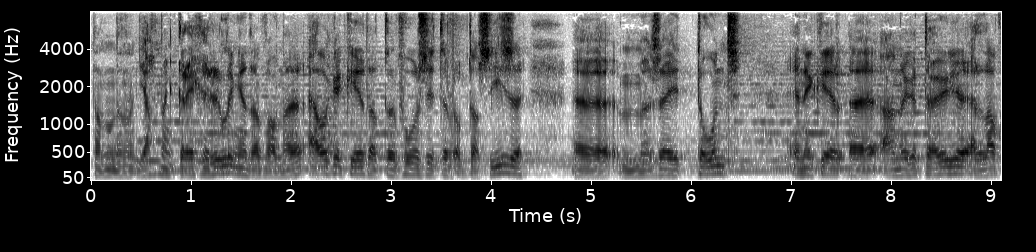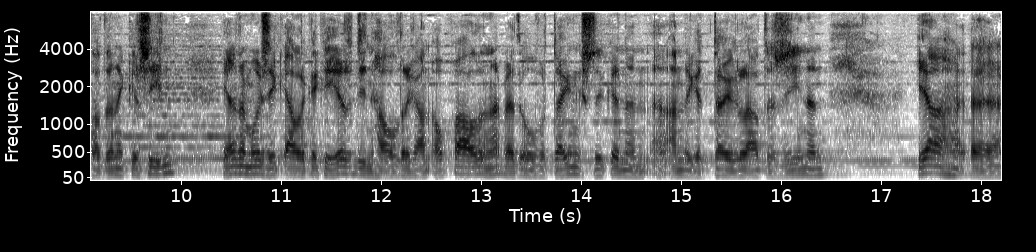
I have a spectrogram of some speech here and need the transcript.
Dan, dan, ja, dan krijg je rillingen daarvan. Hè. Elke keer dat de voorzitter op de assise me zei, toont en een keer uh, aan de getuige en laat dat een keer zien. Ja, dan moest ik elke keer die halder gaan ophalen hè, met overtuigingsstukken en, en, aan de getuige laten zien. En, ja, uh,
